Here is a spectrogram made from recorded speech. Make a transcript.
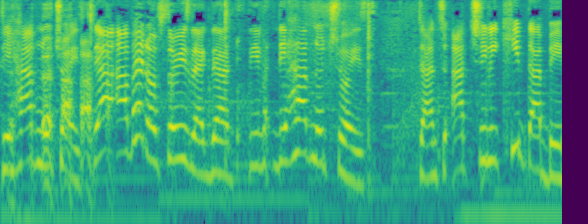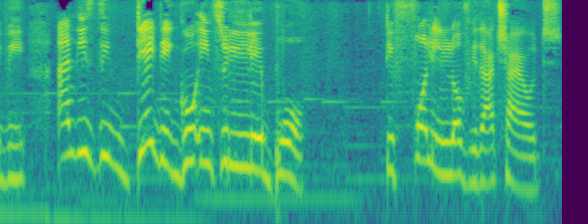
They have no choice. Are- I've heard of stories like that. They, they have no choice than to actually keep that baby, and it's the day they go into labor, they fall in love with that child.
